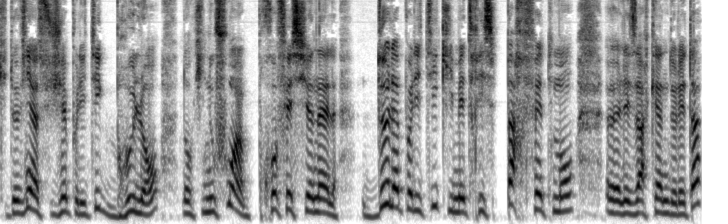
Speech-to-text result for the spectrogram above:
qui devient un sujet politique brûlant. Donc il nous faut un professionnel de la politique qui maîtrise parfaitement euh, les arcanes de l'État.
